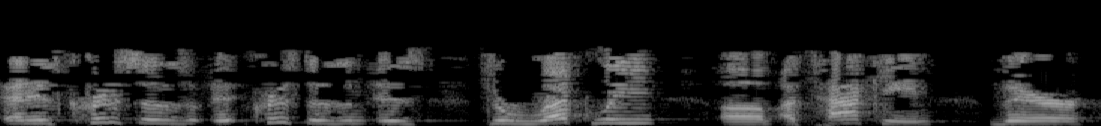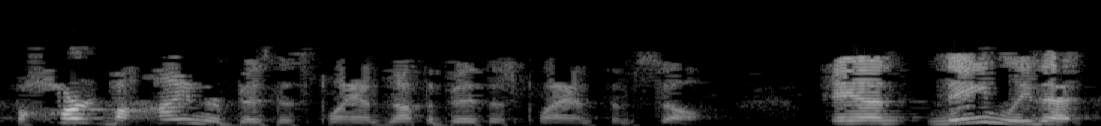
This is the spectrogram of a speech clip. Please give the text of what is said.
And his criticism, criticism is directly um, attacking their the heart behind their business plans, not the business plans themselves. And namely that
